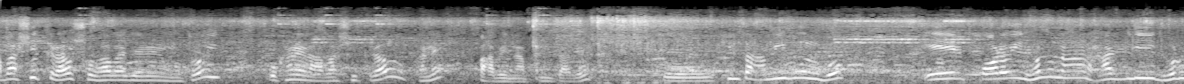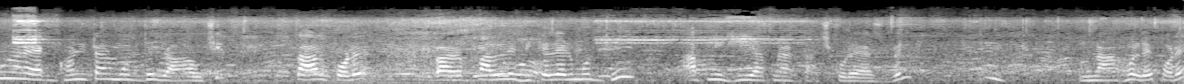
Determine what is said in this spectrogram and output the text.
আবাসিকরাও শোভাবাজারের মতোই, ওখানের আবাসিকরাও ওখানে পাবেন আপনি তাদের। তো কিন্তু আমি বলব এর পরেই ধরুন আর হার্ডলি ধরুন আর এক ঘণ্টার মধ্যে যাওয়া উচিত। তারপরে পারলে বিকেলের মধ্যেই আপনি গিয়ে আপনার কাজ করে আসবেন। না হলে পরে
